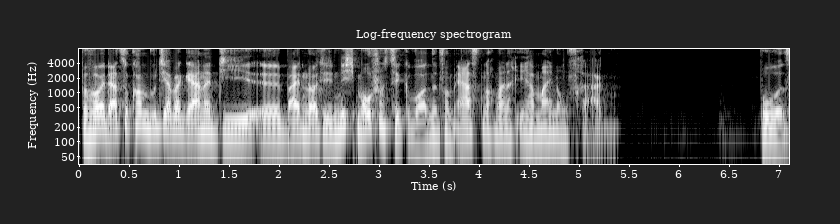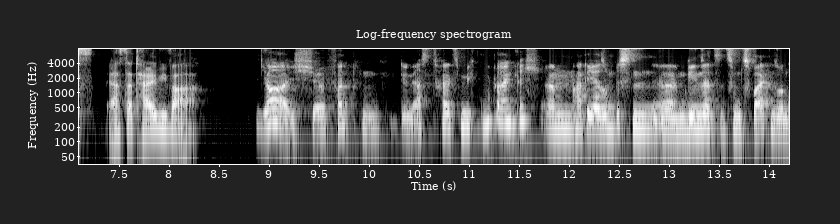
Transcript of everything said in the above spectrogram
Bevor wir dazu kommen, würde ich aber gerne die äh, beiden Leute, die nicht Motion Stick geworden sind vom ersten, nochmal nach ihrer Meinung fragen. Boris, erster Teil, wie war? Ja, ich äh, fand den ersten Teil ziemlich gut eigentlich. Ähm, hatte ja so ein bisschen äh, im Gegensatz zum zweiten so ein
